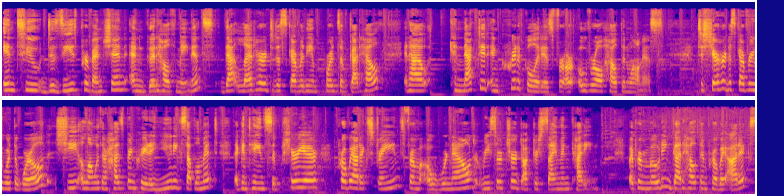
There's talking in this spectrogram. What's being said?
into disease prevention and good health maintenance. That led her to discover the importance of gut health and how connected and critical it is for our overall health and wellness. To share her discovery with the world, she, along with her husband, created a unique supplement that contains superior probiotic strains from a renowned researcher, Dr. Simon Cutting. By promoting gut health and probiotics,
